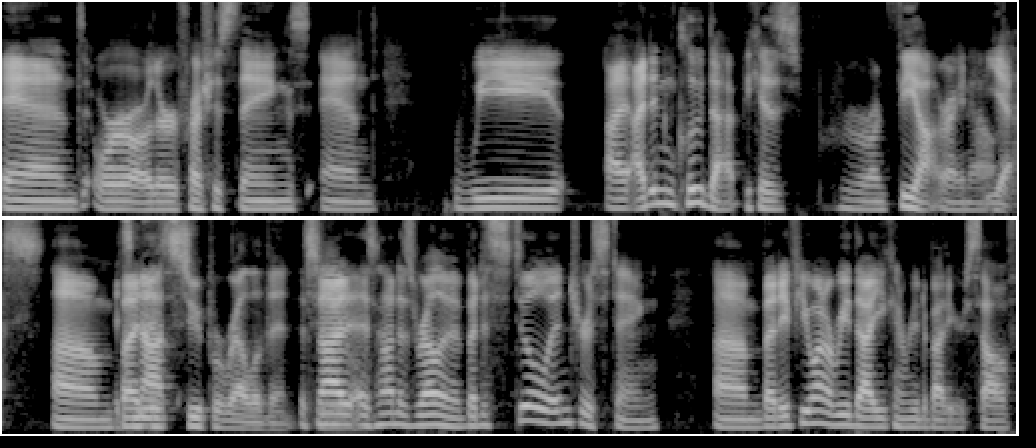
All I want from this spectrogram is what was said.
and or other precious things, and we I, I didn't include that because we're on fiat right now. yes um, it's but not it's, super relevant it's to- not it's not as relevant, but it's still interesting. Um, but if you want to read that, you can read about it yourself.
